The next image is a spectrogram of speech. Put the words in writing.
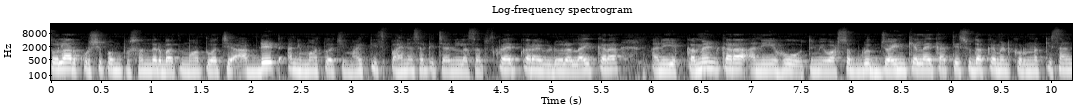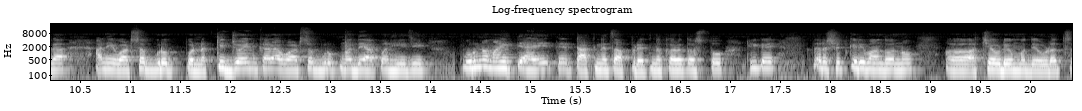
सोलार कृषी पंप संदर्भात महत्त्वाचे अपडेट आणि महत्त्वाची माहितीच पाहण्यासाठी चॅनलला सबस्क्राईब करा व्हिडिओला लाईक करा आणि एक कमेंट करा. आणि हो तुम्ही व्हॉट्सअप ग्रुप जॉईन केला आहे का ते सुद्धा कमेंट करून नक्की सांगा. आणि व्हॉट्सअप ग्रुप नक्कीच जॉईन करा. व्हॉट्सअप ग्रुपमध्ये आपण हे जे पूर्ण माहिती आहे ते टाकण्याचा प्रयत्न करत असतो. ठीक आहे? तर शेतकरी बांधवांनो आजच्या व्हिडिओमध्ये एवढंच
